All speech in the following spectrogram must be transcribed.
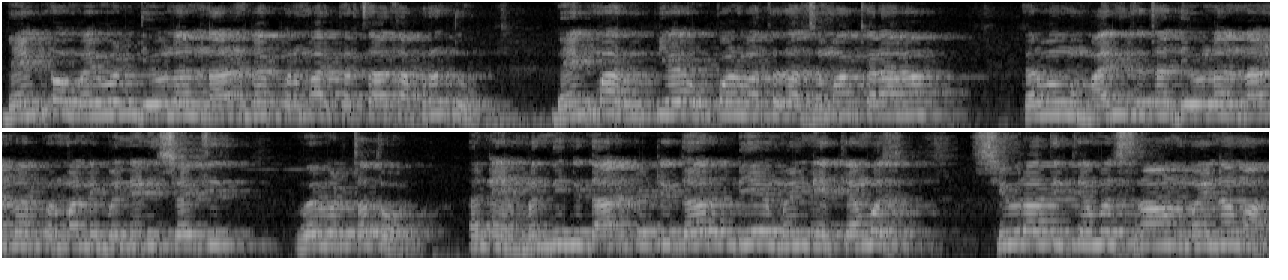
બેંકનો વહીવટ દેવલાલ નારાયણભાઈ પરમાર કરતા હતા, પરંતુ બેંકમાં રૂપિયા ઉપાડવા તથા જમા કરાવવા કરવામાં મારી તથા દેવલાલ નારાયણભાઈ પરમારની બંનેની સહીથી વહીવટ થતો અને મંદિરની દાનપેટી દર બે મહિને તેમજ શિવરાત્રિ તેમજ શ્રાવણ મહિનામાં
